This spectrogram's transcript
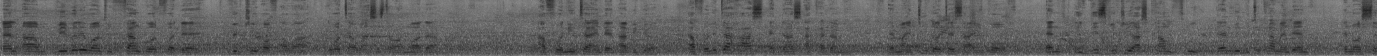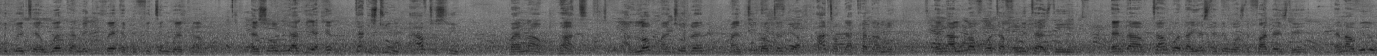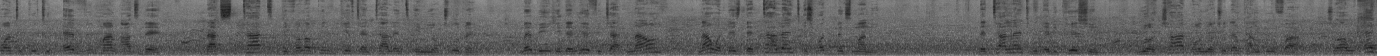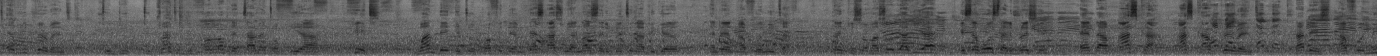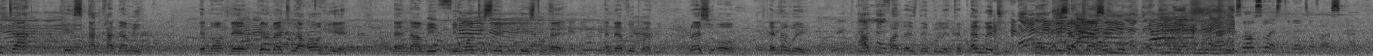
Well, um, we really want to thank God for the victory of our daughter, our sister, our mother, Afronita, and then Abigail. Afronita has a dance academy, and my two daughters are involved. And if this victory has come through, then we need to come and then you know, celebrate her, welcome, and give her a befitting welcome. And so we are here. And that is true. I have to sleep by now, but I love my children, my two daughters. They are part of the academy, and I love what Afronita is doing. And um, thank God that yesterday was the Father's Day, and I really want to put to every man out there that start developing gift and talent in your children. Maybe in the near future. Now, nowadays, the talent is what makes money. The talent with education, your child or your children can go far. So I will urge every parent to de- to try to develop the talent of their kids. One day it will profit them. Just as we are now celebrating Abigail and then Afronita. Thank you so much. So we are here. It's a whole celebration. And um, ask her, ask her parent. That is Afronita Kids Academy. You know, the parents, we are all here. And uh, we, we want to say kudos to her and everybody. Bless you all. Anyway, happy Father's Day belated. Energy. It's a blessing. He's also a student of ASCA.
